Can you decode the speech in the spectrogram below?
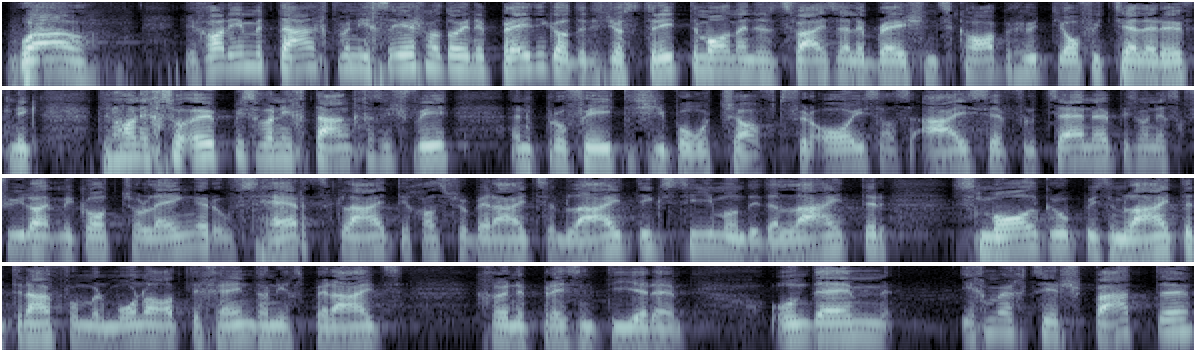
Wow. Ich habe immer gedacht, wenn ich das erste Mal hier in der Predigt, oder das ist ja das dritte Mal, wenn wir zwei Celebrations gehabt, aber heute die offizielle Eröffnung, dann habe ich so etwas, wo ich denke, es ist wie eine prophetische Botschaft für uns als ICF Luzern. Etwas, wo ich das Gefühl habe, mir geht schon länger aufs Herz gelegt. Ich habe es schon bereits im Leitungsteam und in der Leiter Small Group, in unserem Leitertreff, den wir monatlich kennen, habe ich es bereits können präsentieren. Und, ähm, ich möchte zuerst beten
